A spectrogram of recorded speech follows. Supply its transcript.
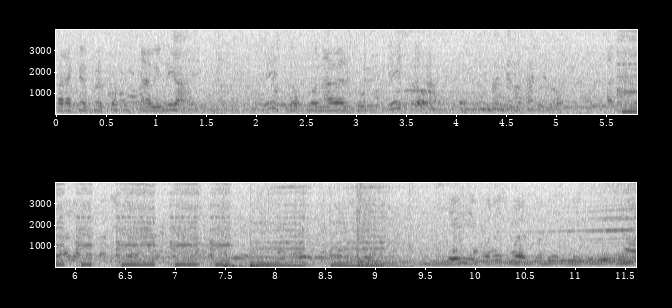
Para que el cuerpo se estabilice. Listo, con abertura. Listo. Pata libre. Sin ningún esfuerzo.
